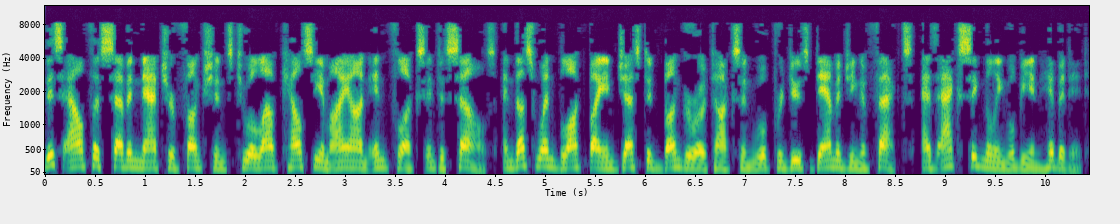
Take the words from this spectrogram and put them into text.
This alpha-7 NACHR functions to allow calcium ion influx into cells, and thus when blocked by ingested bungarotoxin will produce damaging effects, as ACE signaling will be inhibited.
